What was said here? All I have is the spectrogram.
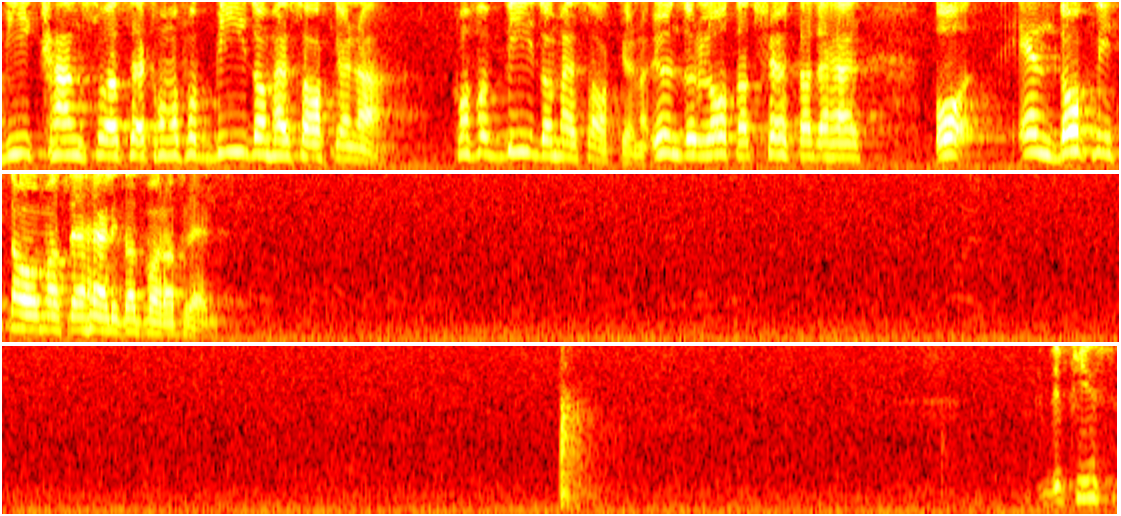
vi kan så att säga komma förbi de här sakerna, komma förbi de här sakerna, underlåta att sköta det här och ändå vittna om att det är härligt att vara frälst. Det finns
